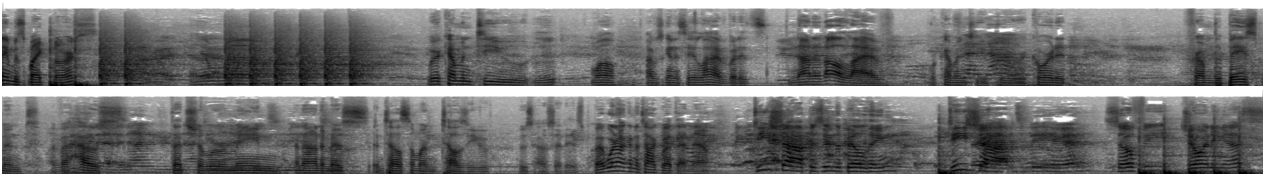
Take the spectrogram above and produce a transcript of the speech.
name is Mike Nourse. I'm, uh, we're coming to you, l- well, I was going to say live, but it's not at all live. We're coming to you pre recorded from the basement of a house that shall remain anonymous until someone tells you whose house it is. But we're not going to talk about that now. D Shep is in the building. D Shep. Sophie joining us.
